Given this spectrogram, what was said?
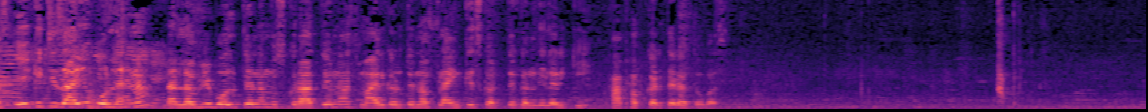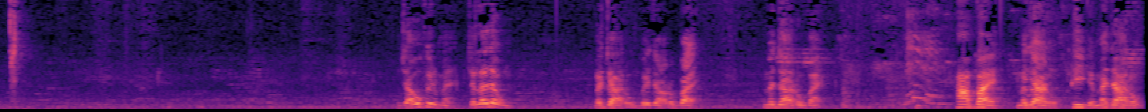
बस एक ही चीज़ आई हो बोलना है ना? ना लव यू बोलते हो, ना मुस्कुराते हो, ना स्माइल करते हो, ना फ्लाइंग किस करते हो, गंदी लड़की। हप हप करते रहते हो बस। जाऊँ फिर मैं? चला जाऊँ? मैं जा रहा हूँ, मैं जा रहा हूँ बाय मैं जा रहा हूँ बाय हाँ बाय मैं जा रहा हूँ, ठीक है, मैं जा रहा हूँ.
